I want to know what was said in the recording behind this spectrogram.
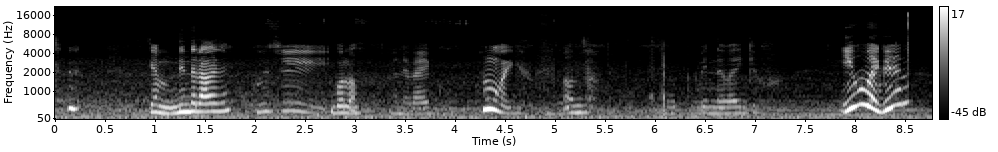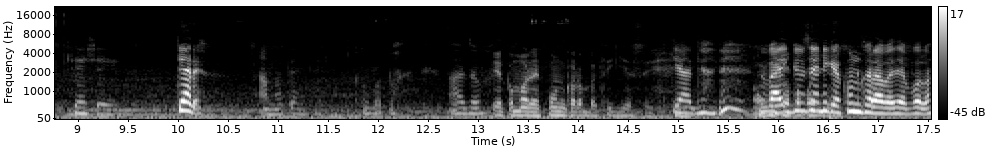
કેમ નિંદર આવે છે? ખુશી. બોલો. મને વાગ્યું. શું વાગ્યું આમ જો. બેનને વાગ્યું એ શું વાગ્યું ઠેસે ક્યારે? આમ હતા ને બાપા. આ જો એક અમારે ખૂન ખરાબ થઈ ગયા છે ક્યાં વાગ્યું છે ને કે ખૂન ખરાબ છે બોલો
